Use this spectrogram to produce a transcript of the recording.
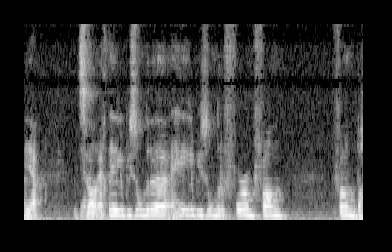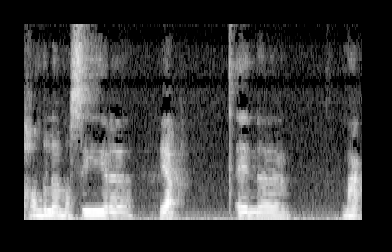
Ja. Het is Ja. wel echt een hele bijzondere, hele bijzondere vorm van, van behandelen, masseren. Ja. En, maar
